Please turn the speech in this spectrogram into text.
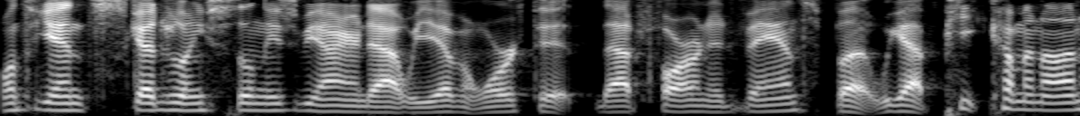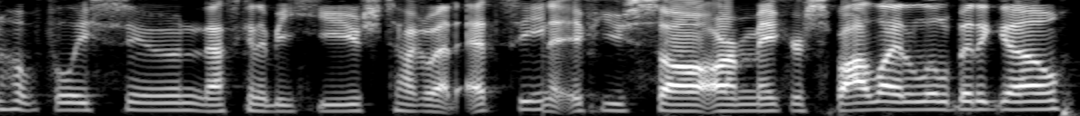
once again, scheduling still needs to be ironed out. We haven't worked it that far in advance, but we got Pete coming on hopefully soon. That's going to be huge to talk about Etsy. If you saw our Maker Spotlight a little bit ago,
